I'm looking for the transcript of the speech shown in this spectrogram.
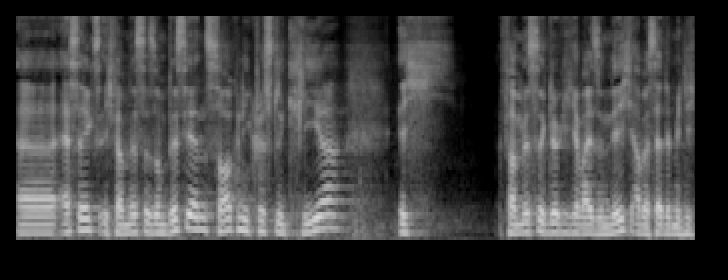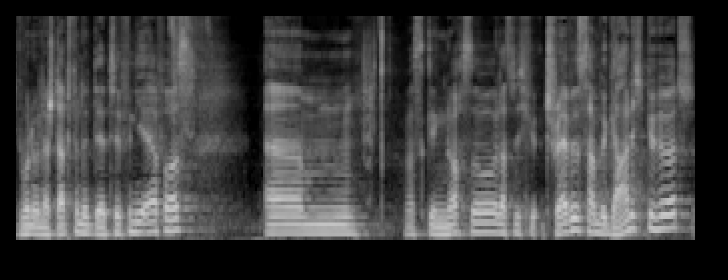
äh, Essex. Ich vermisse so ein bisschen Saucony Crystal Clear. Ich vermisse glücklicherweise nicht, aber es hätte mich nicht gewundert, wenn er stattfindet, der Tiffany Air Force. Ähm, was ging noch so? Lass mich. Travis haben wir gar nicht gehört.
